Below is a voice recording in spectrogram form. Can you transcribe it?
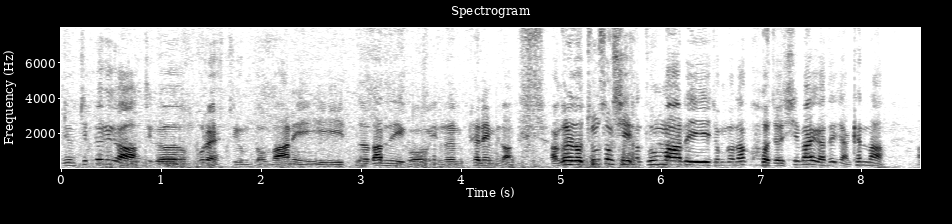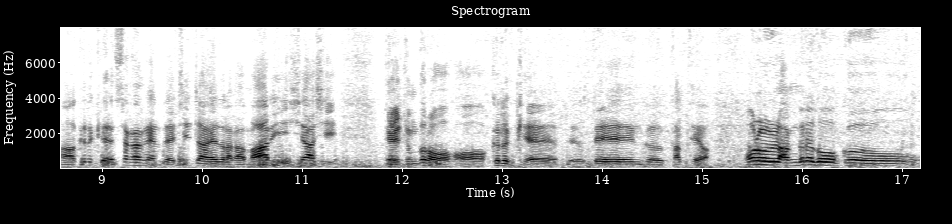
지금 찌꺼기가 지금 물에 지금 또 많이 떠다니고 있는 편입니다. 안 그래도 씨한두 마리 정도 낳고 저 심하게가 되지 않겠나, 아, 그렇게 생각했는데, 진짜 애들아가 말이 씨앗이 될 정도로 어, 그렇게 된 것 같아요. 오늘 안 그래도 그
